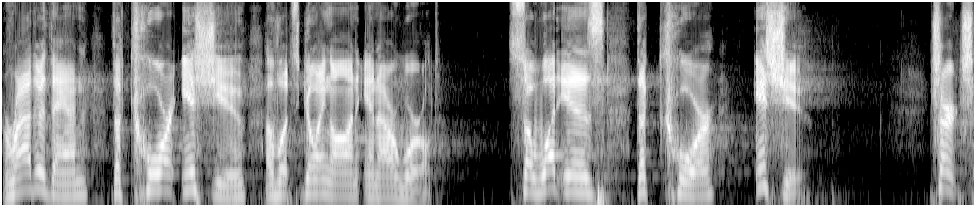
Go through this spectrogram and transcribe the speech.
rather than the core issue of what's going on in our world. So, what is the core issue? Church,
